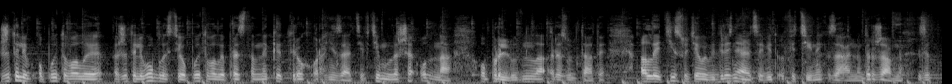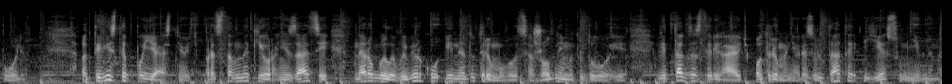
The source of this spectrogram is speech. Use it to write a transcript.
жителів опитували жителів області опитували представники трьох організацій. Втім, лише одна оприлюднила результати, але ті суттєво відрізняються від офіційних загальнодержавних екзит-полів. Активісти пояснюють, представники організацій не робили вибірку і не дотримувалися жодної методології. Відтак застерігають, отримані результати є сумнівними.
